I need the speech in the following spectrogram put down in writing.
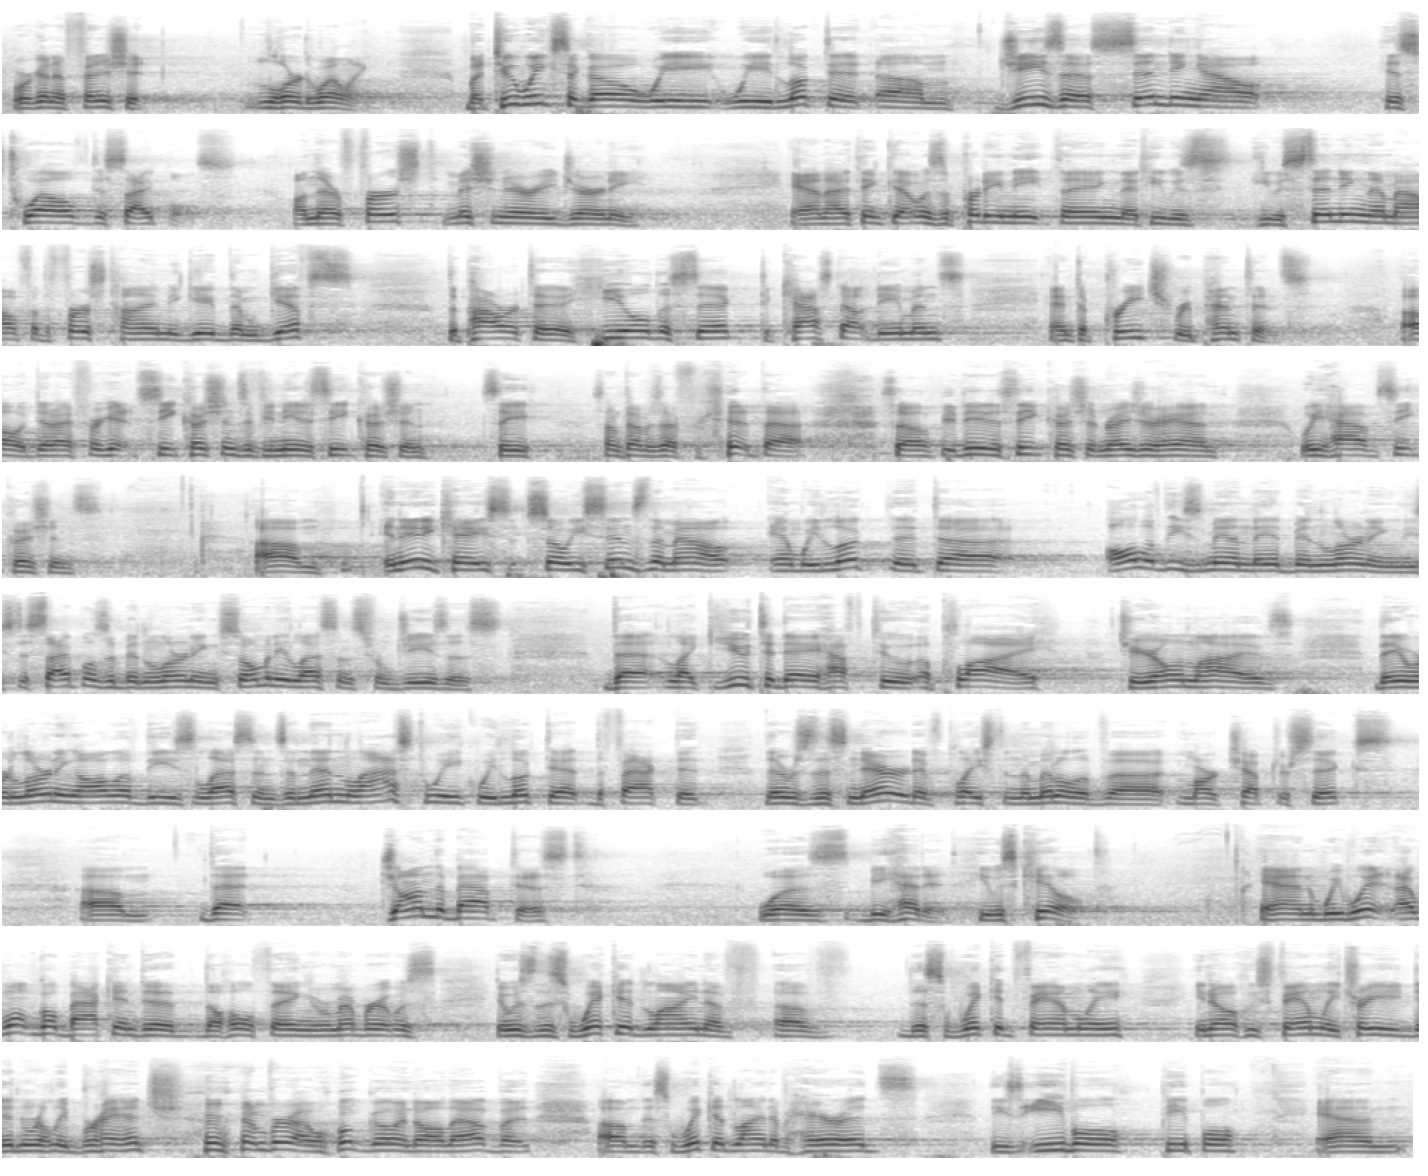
We're going to finish it, Lord willing. But two weeks ago, we, we looked at um, Jesus sending out his 12 disciples on their first missionary journey. And I think that was a pretty neat thing that he was, he was sending them out for the first time. He gave them gifts, the power to heal the sick, to cast out demons, and to preach repentance. Oh, did I forget seat cushions if you need a seat cushion? See, sometimes I forget that. So if you need a seat cushion, raise your hand. We have seat cushions. Um, in any case, so he sends them out, and we looked at uh, all of these men, they had been learning, these disciples had been learning so many lessons from Jesus that, like you today, have to apply to your own lives. They were learning all of these lessons. And then last week, we looked at the fact that there was this narrative placed in the middle of uh, Mark chapter 6 um, that John the Baptist was beheaded, he was killed. And we went, I won't go back into the whole thing. Remember, it was, it was this wicked line of, of this wicked family, you know, whose family tree didn't really branch. Remember, I won't go into all that, but um, this wicked line of Herods, these evil people, and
